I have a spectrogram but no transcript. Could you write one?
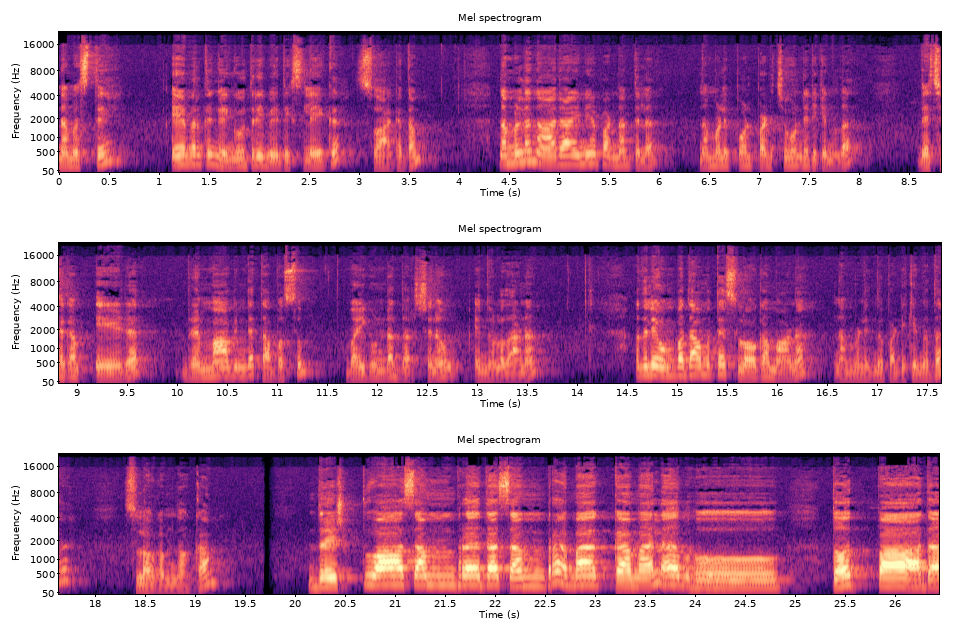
നമസ്തേ. ഏവർക്കും ഗംഗോത്രി വേദിക്സിലേക്ക് സ്വാഗതം. നമ്മളുടെ നാരായണീയ പഠനത്തിൽ നമ്മളിപ്പോൾ പഠിച്ചുകൊണ്ടിരിക്കുന്നത് ദശകം ഏഴ് ബ്രഹ്മാവിന്റെ തപസ്സും വൈകുണ്ഠ ദർശനവും എന്നുള്ളതാണ്. അതിലെ ഒമ്പതാമത്തെ ശ്ലോകമാണ് നമ്മൾ ഇന്ന് പഠിക്കുന്നത്. ശ്ലോകം നോക്കാം. ദൃഷ്ട്വാ സംഭൃത സംഭ്രമ കമലഭൂ ത്വത്പാദപാധോരുഹേ.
